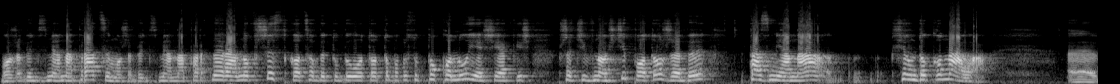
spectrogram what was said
Może być zmiana pracy, może być zmiana partnera. No wszystko, co by tu było, to, to po prostu pokonuje się jakieś przeciwności po to, żeby ta zmiana się dokonała. E,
